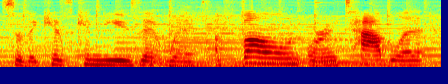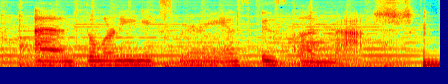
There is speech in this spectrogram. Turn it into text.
so the kids can use it with a phone or a tablet and the learning experience is unmatched.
